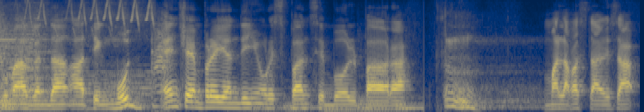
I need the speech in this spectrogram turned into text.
gumaganda ang ating mood, and syempre yan din yung responsible para malakas tayo sa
